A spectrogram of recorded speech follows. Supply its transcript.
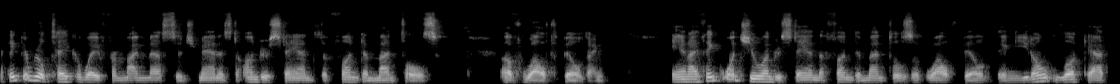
I think the real takeaway from my message, man, is to understand the fundamentals of wealth building. And I think once you understand the fundamentals of wealth building, you don't look at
